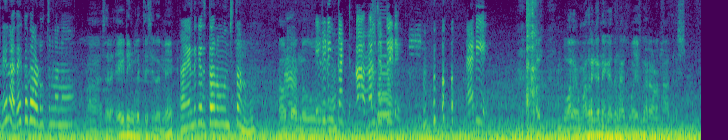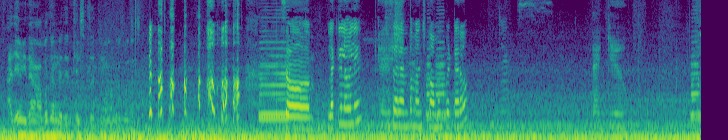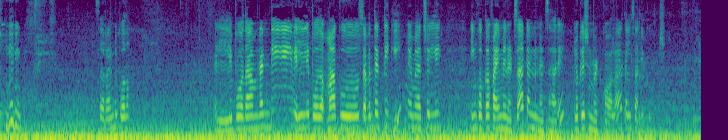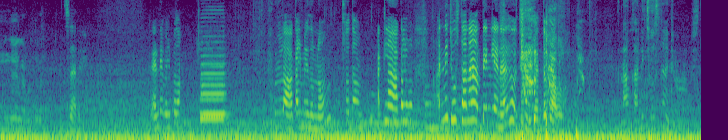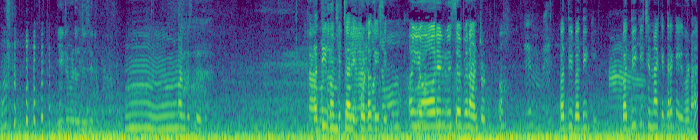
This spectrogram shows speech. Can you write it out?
నేను అదే కదా అడుగుతున్నాను. ఆ, సరే ఎయిటింగ్ ఎత్తేసేదాన్ని. ఆ, ఎందుకు ఎదుగుతాను ఉంచుతాను. ఎడిటింగ్ కట్ ఆ, మళ్ళీ చెప్తాడే డాడీ. వాళ్ళ- వాళ్ళకి మదర్ గానే కదా నాకు వైఫ్గా రావడం నా అదృష్టం. అదే విధంగా అబద్ధం లేదు తెలిసిన సత్యం వాళ్ళందరికీ తెలుసు. సో లక్కీ లవ్లీ చూసారా ఎంత మంచి కామెంట్ పెట్టారో? థ్యాంక్ యూ సో రండి పోదాం. వెళ్ళిపోదాం రండి వెళ్ళిపోదాం. మాకు సెవెన్ థర్టీకి మేము యాక్చువల్లీ ఇంకొక ఫైవ్ మినిట్సా టెన్ మినిట్స్ హరి? లొకేషన్ పెట్టుకోవాలా? తెలుసా నీకు? సరే. రండి వెళ్ళిపోదాం. ఫుల్ ఆకలి మీద ఉన్నాం. చూద్దాం. అట్లా ఆకలి అన్ని చూస్తానా? తినలేను? అది వచ్చింది. పెద్ద ప్రాబ్లం నాకు అన్ని చూస్తేనే తినాలనిపిస్తుంది. యూట్యూబ్ వీడియోలు చూసేటప్పుడు. అనిపిస్తుంది. బద్దీ పంపించాలి ఫోటో తీసి. అయ్యో నేను మిస్ అయిపోయినా అంటాడు. బద్దీ బద్దీకి బద్దీకి చిన్నకి ఇద్దరికి కూడా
